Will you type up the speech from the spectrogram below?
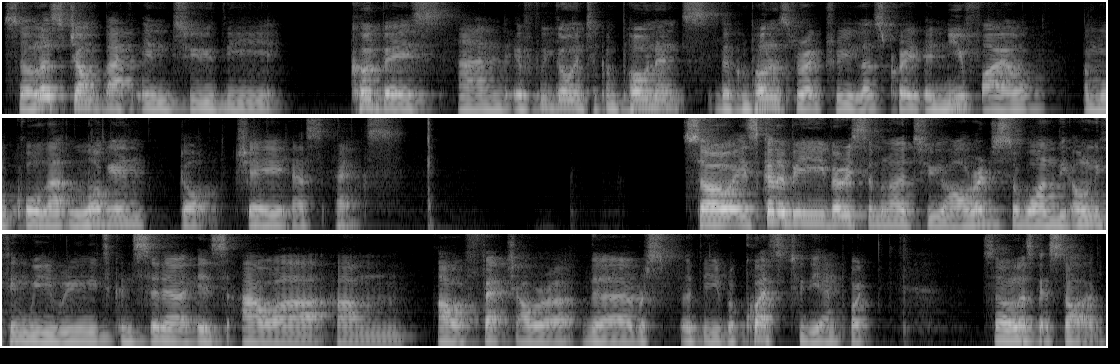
So let's jump back into the code base. And if we go into components, the components directory, let's create a new file and we'll call that login .jsx. So it's going to be very similar to our register one. The only thing we really need to consider is our um, our fetch, our uh, the the request to the endpoint. So let's get started.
